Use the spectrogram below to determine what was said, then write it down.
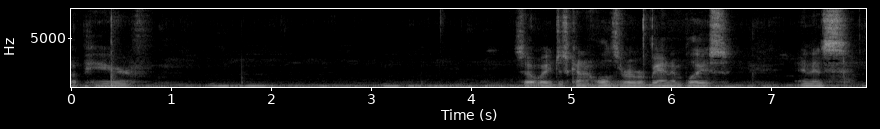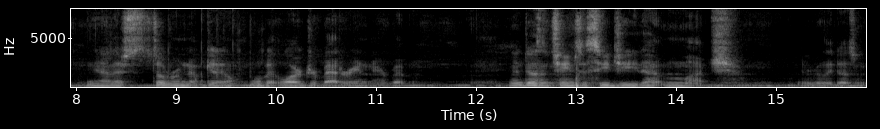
up here So it just kind of holds the rubber band in place. And it's, you know, there's still room to get a little bit larger battery in there, but it doesn't change the CG that much. It really doesn't.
